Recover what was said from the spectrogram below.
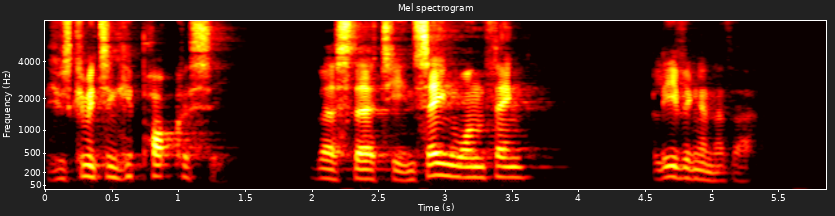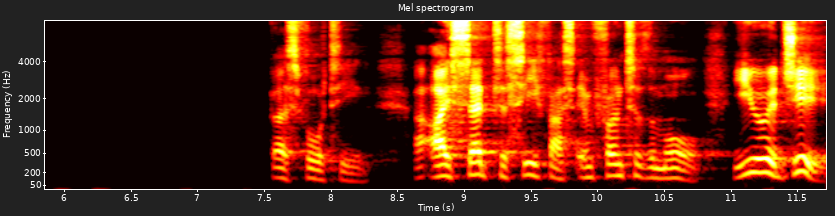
He was committing hypocrisy. Verse 13, saying one thing, believing another. Verse 14, I said to Cephas in front of them all, You are a Jew,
